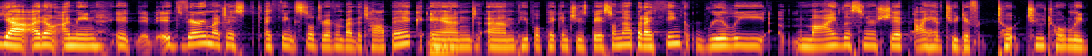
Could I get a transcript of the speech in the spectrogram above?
yeah, I don't. I mean, it, it it's very much I, I think still driven by the topic, mm-hmm. and um, people pick and choose based on that. But I think really my listenership, I have two different, to, two totally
